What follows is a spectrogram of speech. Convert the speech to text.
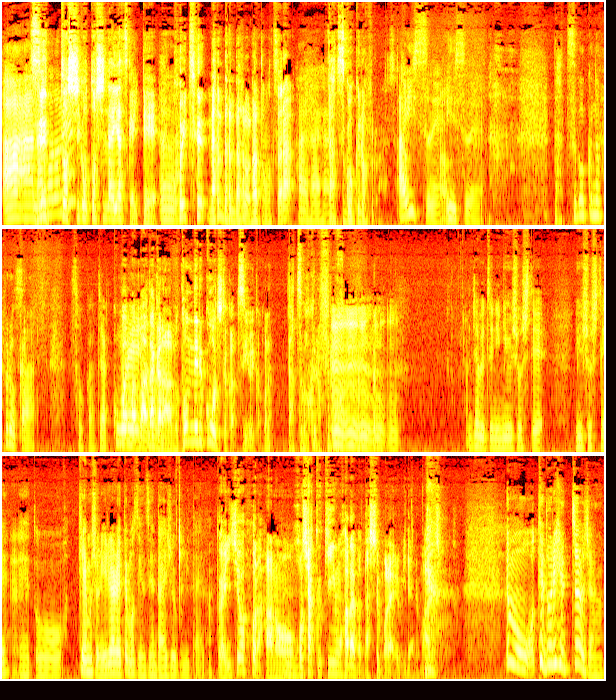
ああなずるほどね。っと仕事しないやつがいて、うん。こいつ何なんだろうなと思ってたら、はいはいはい。脱獄のプロなんですよ。あいいっすねうん。いいっすね。脱獄のプロか。そうか。じゃあこれまあまあまあだからあのトンネル工事とか強いかもね。脱獄のプロは、うんうんうんうんうん。じゃあ別に入所して入所して、えっ、と刑務所に入れられても全然大丈夫みたいな。だから一応ほらあの、うん。保釈金を払えば出してもらえるみたいなのもあるじゃん。でも手取り減っちゃうじゃん。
